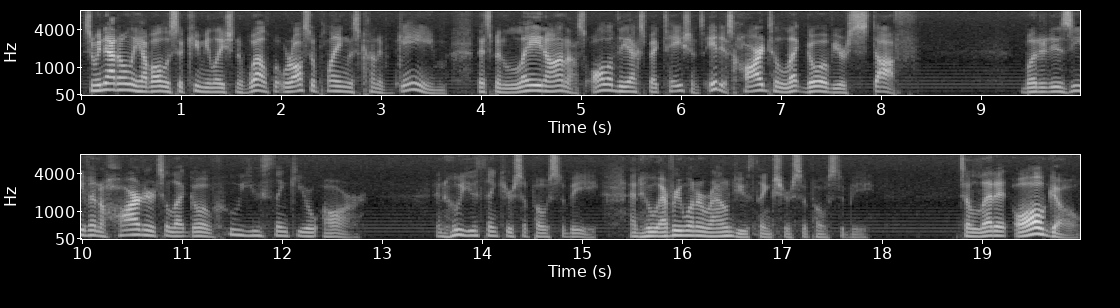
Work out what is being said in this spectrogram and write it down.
So we not only have all this accumulation of wealth but we're also playing this kind of game that's been laid on us all of the expectations. It is hard to let go of your stuff but it is even harder to let go of who you think you are and who you think you're supposed to be and who everyone around you thinks you're supposed to be. To let it all go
